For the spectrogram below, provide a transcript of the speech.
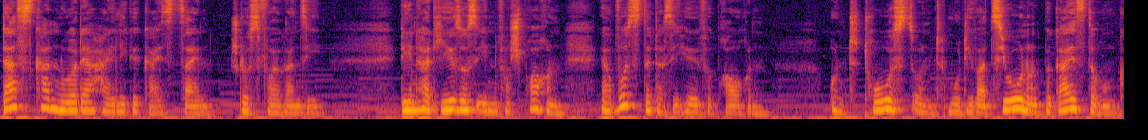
Das kann nur der Heilige Geist sein, schlussfolgern sie. Den hat Jesus ihnen versprochen. Er wusste, dass sie Hilfe brauchen. Und Trost und Motivation und Begeisterung.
